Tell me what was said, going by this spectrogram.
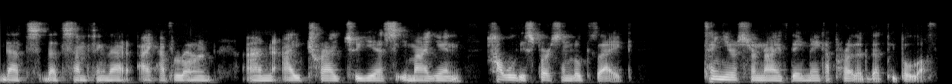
that's that's something that I have learned, and I try to yes imagine how will this person look like ten years from now if they make a product that people love.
